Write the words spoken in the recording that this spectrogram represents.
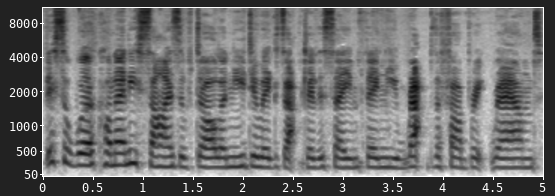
this will work on any size of doll and you do exactly the same thing. You wrap the fabric round,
